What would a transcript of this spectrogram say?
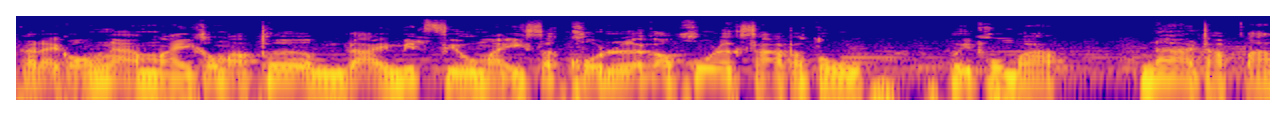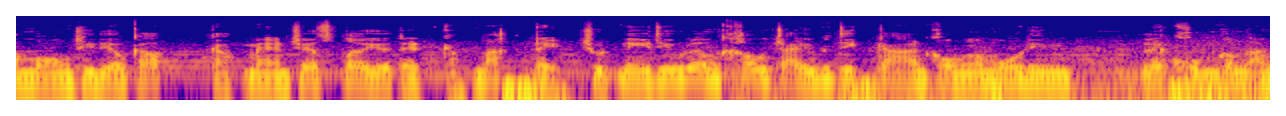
ถ้าได้กองหน้าใหม่เข้ามาเพิ่มได้มิดฟิลมาอีกสักคนแล้วก็ผู้รักษาประตู เฮ้ยผมว่าน่าจับตามองทีเดียวครับ กับแมนเชสเตอร์ยูไนเต็ดกับนักเตะชุดนี้ที่เริ่มเข้าใจวิธีการของอโมดิน และขุมกำลัง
